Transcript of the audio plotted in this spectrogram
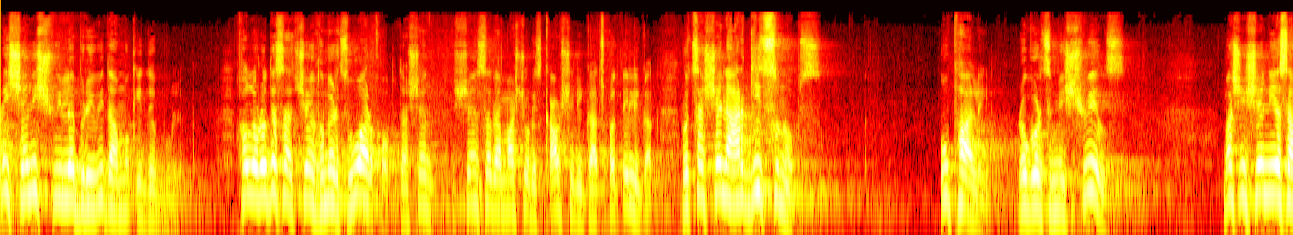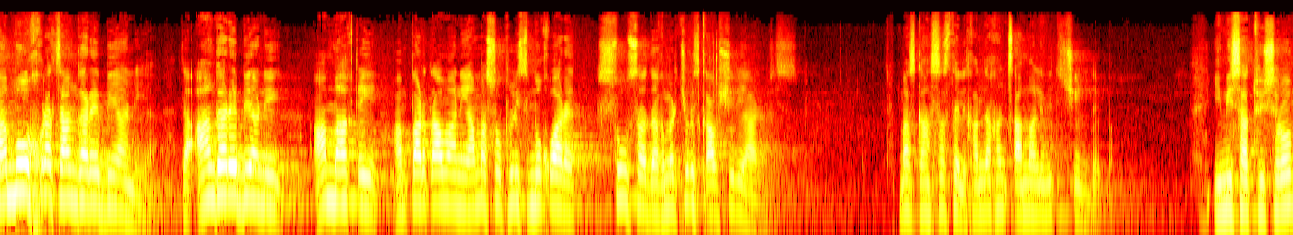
არის შენი შვილებრივი დამოკიდებულება. ხოლო როდესაც შენ ღმერთს უარყოფ და შენ შენსა და მას შორის კავშირი გაწყვეტილი გაქვს, როცა შენ არ გიცნობს უფალი, როგორც მის შვილს, მაშინ შენი ეს ამოოხრაც ანგარებიანია და ანგარებიანი ამაყი, ამპარტავანი, ამასოფლის მოყარე სულსა და ღმერთს შორის კავშირი არ არის. მას განსასწრელი ხანდახან წამალივით ჭირდება. იმისათვის რომ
